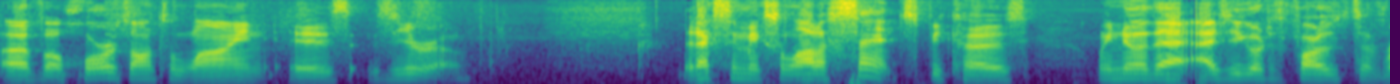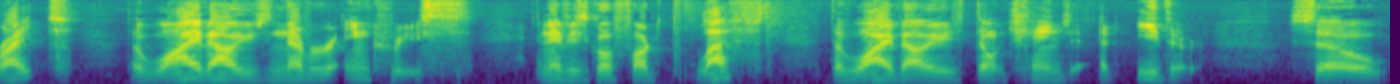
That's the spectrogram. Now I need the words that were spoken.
of a horizontal line is 0. That actually makes a lot of sense because we know that as you go to the farther to the right, the y values never increase and if you go far to the left, the y values don't change at either. So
